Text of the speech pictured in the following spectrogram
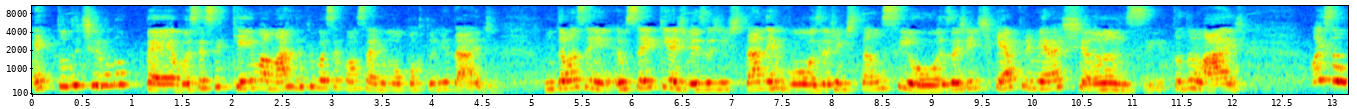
é tudo tiro no pé. Você se queima mais do que você consegue uma oportunidade. Então, assim, eu sei que às vezes a gente está nervoso, a gente está ansioso, a gente quer a primeira chance e tudo mais. Mas são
